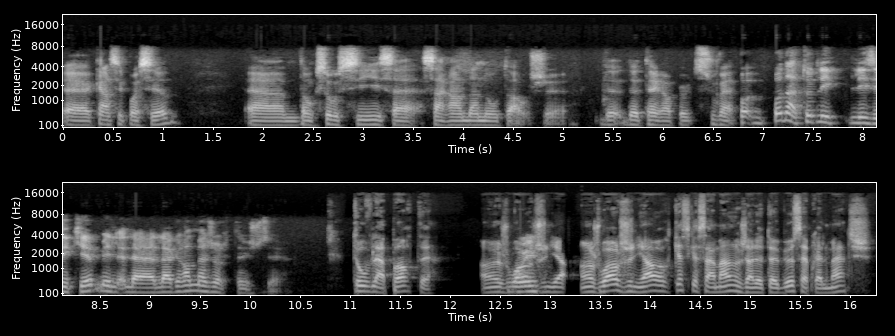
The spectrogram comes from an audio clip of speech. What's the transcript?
euh, quand c'est possible. Donc ça aussi, ça, rentre dans nos tâches de, thérapeute, souvent. Pas, dans toutes les, équipes, mais la, grande majorité, je dirais. Tu ouvres la porte. Un joueur junior, un joueur junior, qu'est-ce que ça mange dans l'autobus après le match?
